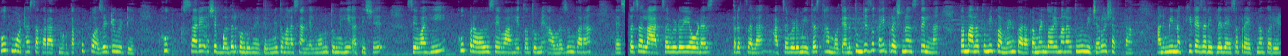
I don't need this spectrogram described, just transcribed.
खूप मोठा सकारात्मकता खूप पॉझिटिव्हिटी खूप सारे असे बदल घडून येतील मी तुम्हाला सांगेल. म्हणून तुम्ही ही अतिशय सेवा ही खूप प्रभावी सेवा आहे तर तुम्ही आवर्जून करा. तर चला आजचा व्हिडिओ एवढाच. तर चला आजचा व्हिडिओ मी इथंच थांबवते. आणि तुमचे जर काही प्रश्न असतील ना तर मला तुम्ही कमेंट करा. कमेंटद्वारे मला तुम्ही विचारू शकता. आणि मी नक्की त्याचा रिप्लाय द्यायचा प्रयत्न करेन.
